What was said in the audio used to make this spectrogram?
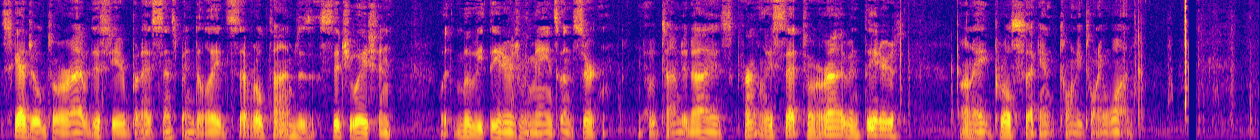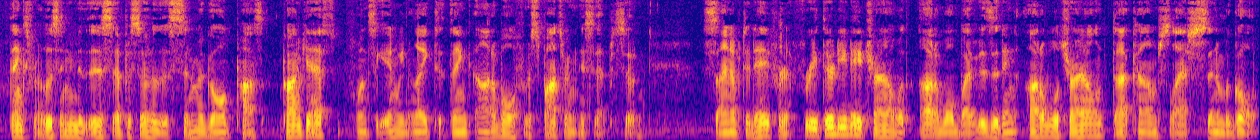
scheduled to arrive this year, but has since been delayed several times as the situation with movie theaters remains uncertain. No Time to Die is currently set to arrive in theaters on April 2nd, 2021. Thanks for listening to this episode of the Cinema Gold pos- podcast. Once again, we'd like to thank Audible for sponsoring this episode. Sign up today for a free 30-day trial with Audible by visiting audibletrial.com slash cinemagold.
